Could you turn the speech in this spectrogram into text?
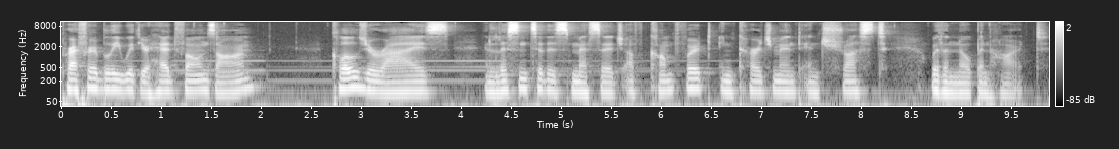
preferably with your headphones on Close your eyes and listen to this message of comfort, encouragement, and trust with an open heart.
